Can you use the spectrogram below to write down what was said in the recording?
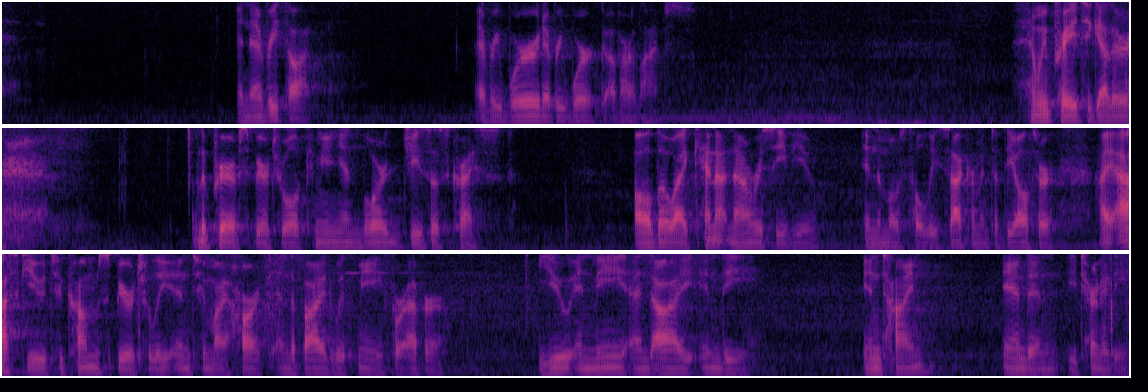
in every thought, every word, every work of our lives. And we pray together the prayer of spiritual communion Lord Jesus Christ, although I cannot now receive you in the most holy sacrament of the altar, I ask you to come spiritually into my heart and abide with me forever. You in me and I in thee, in time and in eternity.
